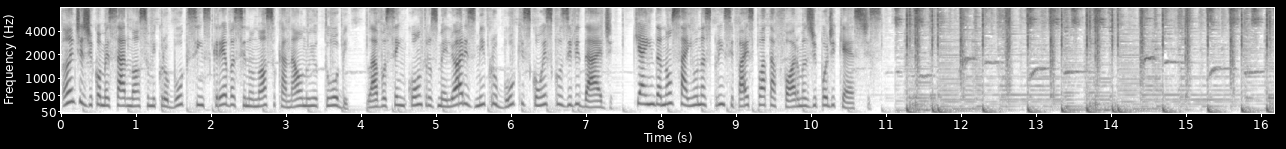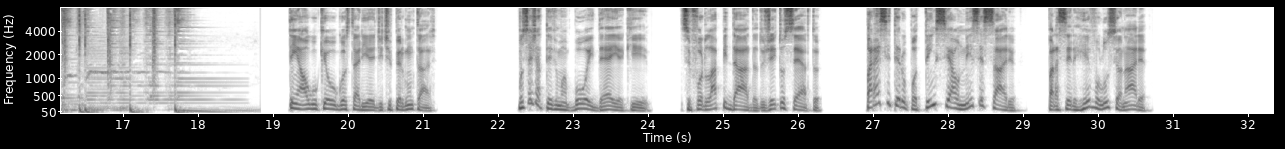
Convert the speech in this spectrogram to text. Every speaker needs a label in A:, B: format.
A: Antes de começar nosso microbook, se inscreva-se no nosso canal no YouTube. Lá você encontra os melhores microbooks com exclusividade, que ainda não saiu nas principais plataformas de podcasts.
B: Tem algo que eu gostaria de te perguntar. Você já teve uma boa ideia que, se for lapidada do jeito certo, parece ter o potencial necessário para ser revolucionária?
